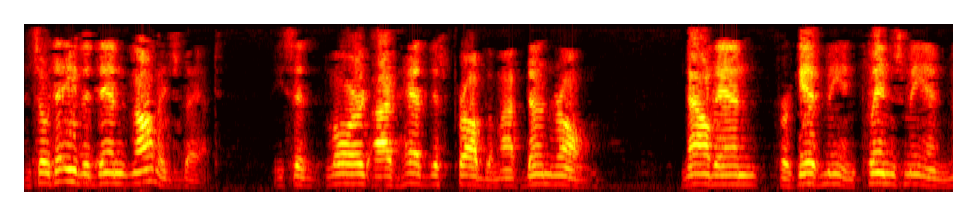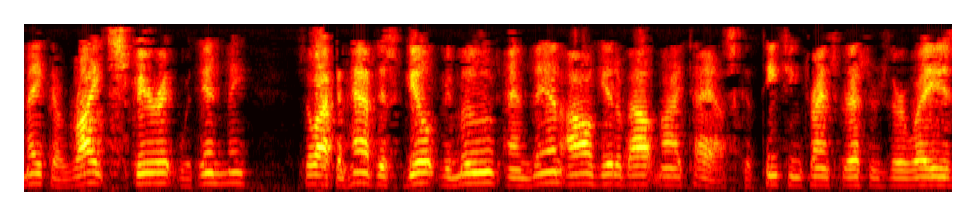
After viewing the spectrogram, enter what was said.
And so David then acknowledged that. He said, Lord, I've had this problem. I've done wrong. Now then, forgive me and cleanse me and make a right spirit within me so I can have this guilt removed and then I'll get about my task of teaching transgressors their ways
